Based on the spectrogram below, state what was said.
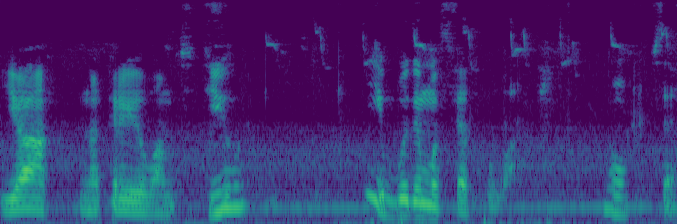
Я накрию вам стіл і будемо святкувати. Ну, все.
